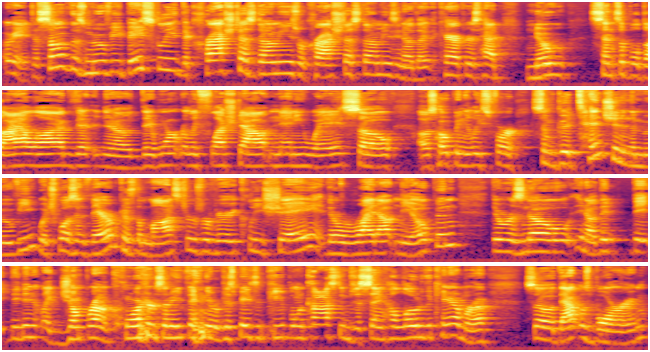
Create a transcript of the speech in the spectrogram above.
Okay, to sum up this movie, basically the crash test dummies were crash test dummies. You know, the, the characters had no sensible dialogue. That you know, they weren't really fleshed out in any way. So I was hoping at least for some good tension in the movie, which wasn't there because the monsters were very cliche. They were right out in the open. There was no, you know, they, they, they didn't like jump around corners or anything. They were just basically people in costumes just saying hello to the camera. So that was boring.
